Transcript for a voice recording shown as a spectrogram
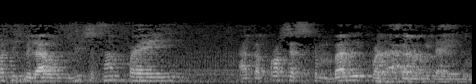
Fatihillah untuk bisa sampai atau proses kembali kepada agama kita itu?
